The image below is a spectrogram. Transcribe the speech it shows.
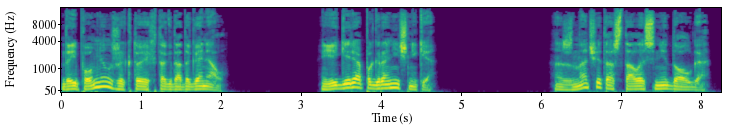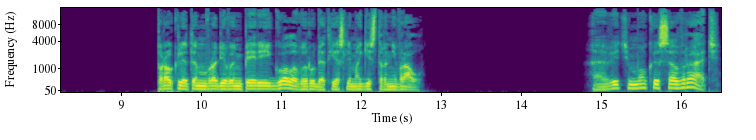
Да и помнил же, кто их тогда догонял. Егеря-пограничники. Значит, осталось недолго. Проклятым вроде в империи головы рубят, если магистр не врал. А ведь мог и соврать,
